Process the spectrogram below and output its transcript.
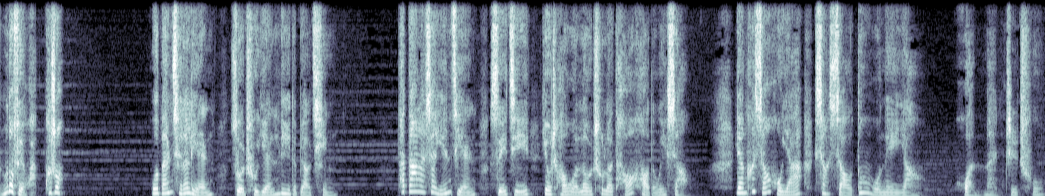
那么多废话，快说！我板起了脸，做出严厉的表情。他耷拉下眼睑，随即又朝我露出了讨好的微笑，两颗小虎牙像小动物那样缓慢支出。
